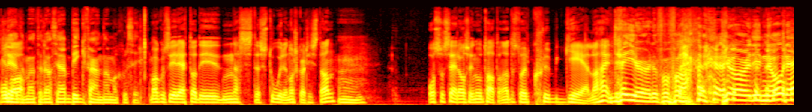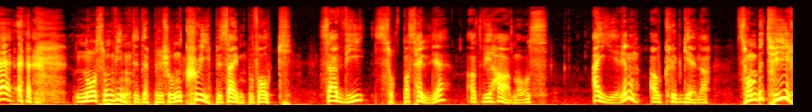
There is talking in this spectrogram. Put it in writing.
Gleder da, meg til det. Altså, jeg er big fan av Makosir. Makosir er et av de neste store norske artistene. Mm. Og så ser jeg også i notatene at det står Klubb Gela her. Det gjør det, for faen! You already know det. Nå som vinterdepresjonen creeper seg inn på folk, så er vi såpass heldige at vi har med oss eieren av Klubb Gela. Som betyr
